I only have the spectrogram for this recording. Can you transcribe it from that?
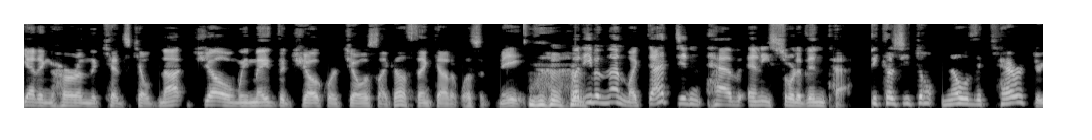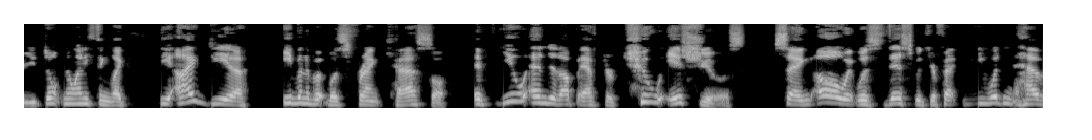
getting her and the kids killed, not Joe. And we made the joke where Joe was like, Oh, thank God it wasn't me. but even then, like that didn't have any sort of impact because you don't know the character. You don't know anything. Like the idea, even if it was Frank Castle, if you ended up after two issues saying, "Oh, it was this with your fa-, you wouldn't have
